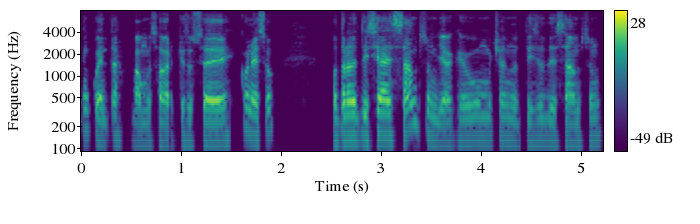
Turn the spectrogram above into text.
en cuenta, vamos a ver qué sucede con eso. Otra noticia de Samsung, ya que hubo muchas noticias de Samsung,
